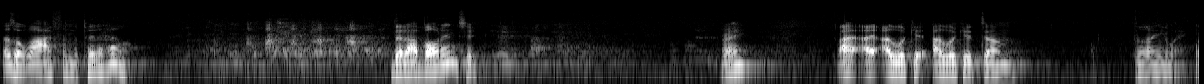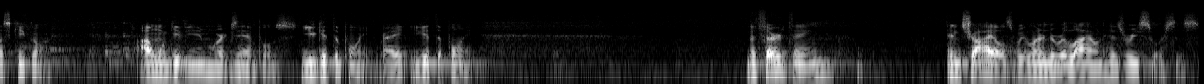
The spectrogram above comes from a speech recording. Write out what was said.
That was a lie from the pit of hell that I bought into. Right? I, I, I look at, I look at um, well, anyway, let's keep going. I won't give you any more examples. You get the point, right? You get the point. The third thing in trials, we learn to rely on His resources.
